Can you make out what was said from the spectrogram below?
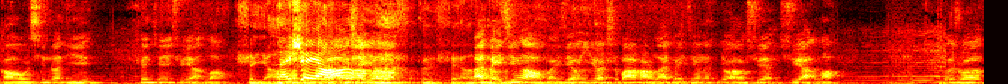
搞新专辑圈钱巡演了。沈阳来沈阳来沈阳，对沈阳来北京啊，北京一月十八号来北京的又要巡巡演了，所以说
